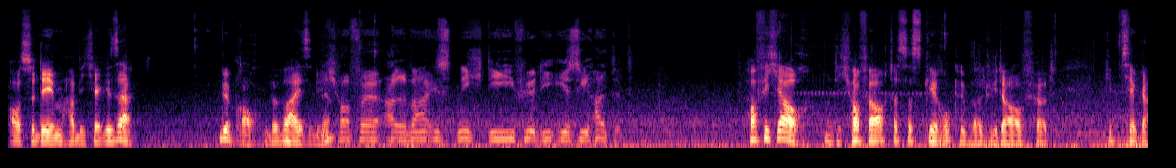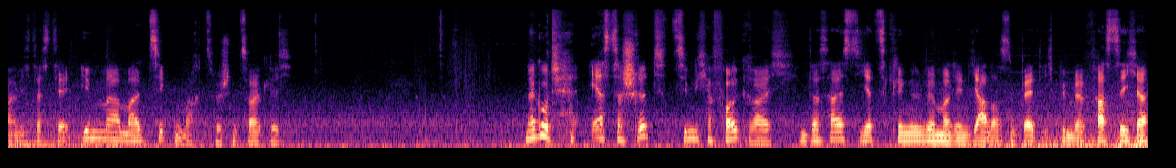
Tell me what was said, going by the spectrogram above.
Außerdem habe ich ja gesagt, wir brauchen Beweise, ne? Ich hoffe, Alva ist nicht die, für die ihr sie haltet. Hoffe ich auch. Und ich hoffe auch, dass das Geruckel bald wieder aufhört. Gibt's ja gar nicht, dass der immer mal Zicken macht zwischenzeitlich. Na gut, erster Schritt, ziemlich erfolgreich. Das heißt, jetzt klingeln wir mal den Jarl aus dem Bett. Ich bin mir fast sicher,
